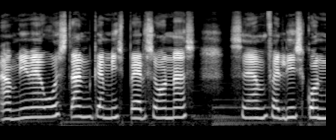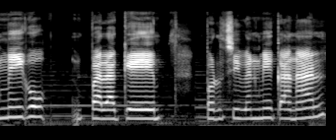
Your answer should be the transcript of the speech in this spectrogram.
a mí me gustan que mis personas sean felices conmigo para que por si ven mi canal.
